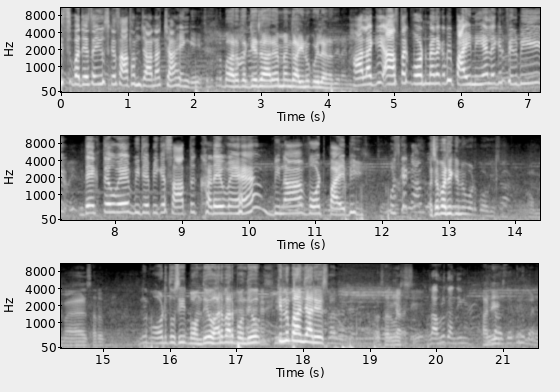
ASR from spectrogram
इस वजह से ही उसके साथ हम जाना चाहेंगे ਮਤਲਬ ਭਾਰਤ ਅੱਗੇ ਜਾ ਰਿਹਾ ਮਹਿੰਗਾਈ ਨੂੰ ਕੋਈ ਲੈਣਾ ਦੇਣਾ ਨਹੀਂ हालांकि आज तक वोट मैंने कभी पाई नहीं है लेकिन फिर भी देखते हुए बीजेपी के साथ खड़े हुए हैं बिना वोट पाए भी उसके काम ਅੱਛਾ ਭਾਜੀ ਕਿਹਨੂੰ ਵੋਟ ਪਾਓਗੇ ਮੈਂ ਸਰ ਨਹੀਂ ਵੋਟ ਤੁਸੀਂ ਪਾਉਂਦੇ ਹੋ ਹਰ ਵਾਰ ਪਾਉਂਦੇ ਹੋ ਕਿਹਨੂੰ ਪਾਣ ਜਾ ਰਹੇ ਹੋ ਇਸ ਵਾਰ ਵੋਟ ਸਰ ਮੈਂ ਰਾਹੁਲ ਗਾਂਧੀ ਨੂੰ। ਹਾਂਜੀ। ਕਿਹਨੂੰ ਪਾਣੀ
